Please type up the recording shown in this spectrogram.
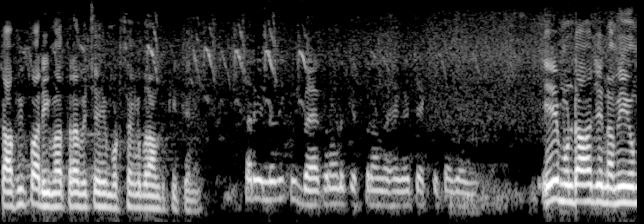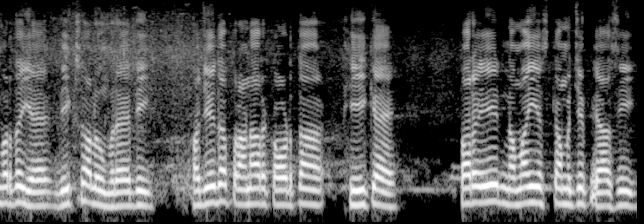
ਕਾਫੀ ਭਾਰੀ ਮਾਤਰਾ ਵਿੱਚ ਇਹ ਮੋਟਰਸਾਈਕਲ ਬਰਾਮਦ ਕੀਤੇ ਨੇ। ਸਰ ਇਹਨਾਂ ਦੀ ਕੋਈ ਬੈਕਗ੍ਰਾਉਂਡ ਕਿਸ ਤਰ੍ਹਾਂ ਦਾ ਹੈਗਾ? ਚੈੱਕ ਕੀਤਾ ਗਿਆ ਜੀ। ਇਹ ਮੁੰਡਾ ਹਜੇ ਨਵੀਂ ਉਮਰ ਦਾ ਹੀ ਹੈ 20 ਸਾਲ ਉਮਰ ਹੈ ਇਹਦੀ। ਹਜੇ ਇਹਦਾ ਪੁਰਾਣਾ ਰਿਕਾਰਡ ਤਾਂ ਠੀਕ ਹੈ ਪਰ ਇਹ ਨਵਾਂ ਹੀ ਇਸ ਕੰਮ 'ਚ ਪਿਆ ਸੀ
